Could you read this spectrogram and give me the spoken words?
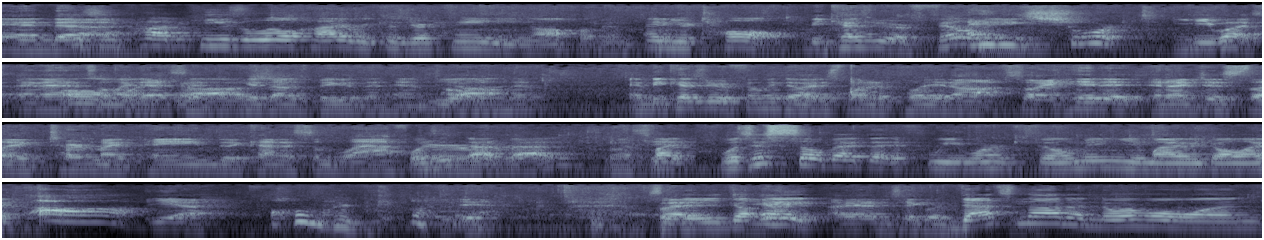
and because he uh, probably he's a little higher because you're hanging off of him and you're tall because we were filming, and he's short. he was, and that's Oh what my, my dad gosh. said because I was bigger than him, Yeah. taller than him. And because we were filming though, I just wanted to play it off. So I hit it, and I just like turned my pain to kind of some laughter. Was it that bad? You wanna see Like, it? was this so bad that if we weren't filming, you might have gone like, ah! Yeah. Oh my god. Yeah. So there you go. Hey, I had to take one. That's not a normal one.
